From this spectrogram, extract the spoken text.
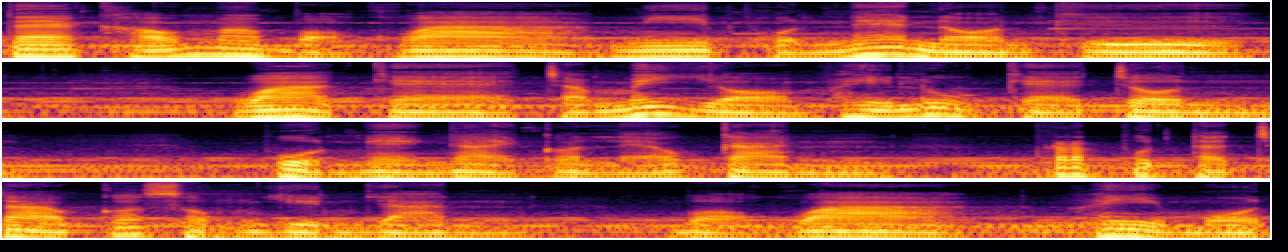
แต่เขามาบอกว่ามีผลแน่นอนคือ ว่าแกจะไม่ยอมให้ลูกแกจน พูดง่ายๆก็แล้วกัน พระพุทธเจ้าก็ทรงยืนยัน บอกว่าให้หมด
